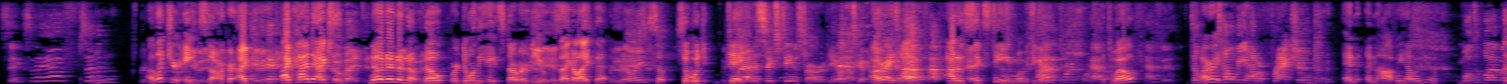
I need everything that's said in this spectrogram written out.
six and a half, seven. I liked your eight star. eight. I, Give it an eight. I kind of actually. know I did. No, no, no, no, no. We're doing the eight star review because I like that. Really? So, so would you, I Jake? had a 16 star review. I was gonna All right, out of, out of sixteen, what would you Out get? of 24. A it. 12? Half it. Don't All right. tell me how to fraction. And and Javi, how are you? Multiply it by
